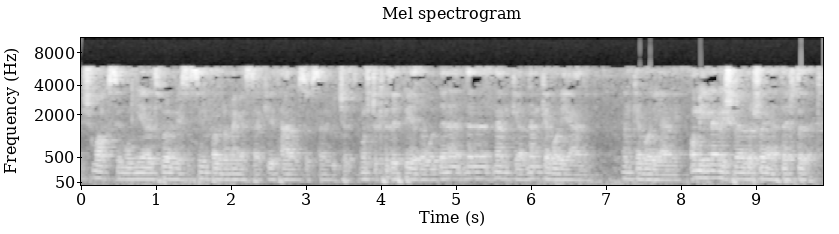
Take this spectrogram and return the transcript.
és maximum mielőtt fölmész a színpadra, megeszel két-háromszor szendvicset. Most csak ez egy példa volt, de, ne, de ne, nem kell, nem kell variálni. Nem kell variálni. Amíg nem ismered a saját testedet.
